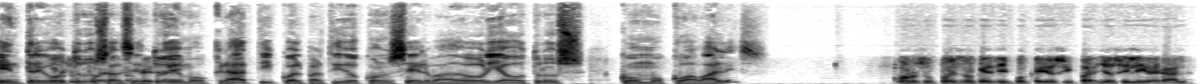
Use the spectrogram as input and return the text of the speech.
entre Por otros, al Centro sí. Democrático, al Partido Conservador y a otros como coavales. Por supuesto que sí, porque yo soy yo soy liberal.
